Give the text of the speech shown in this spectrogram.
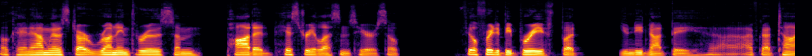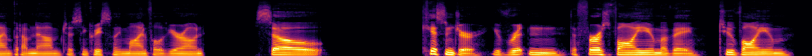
Okay, now I'm going to start running through some potted history lessons here. So feel free to be brief, but you need not be. Uh, I've got time, but I'm now I'm just increasingly mindful of your own. So Kissinger, you've written the first volume of a two-volume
